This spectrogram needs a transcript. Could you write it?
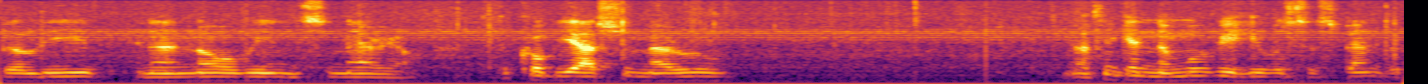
believe in a no-win scenario. The Kobayashi Maru. I think in the movie he was suspended.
